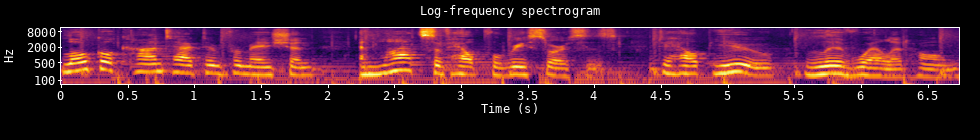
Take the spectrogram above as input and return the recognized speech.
local contact information, and lots of helpful resources to help you live well at home.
